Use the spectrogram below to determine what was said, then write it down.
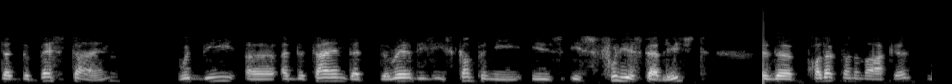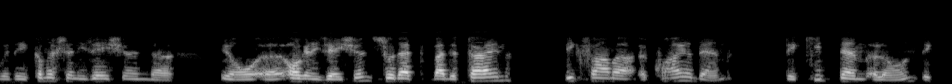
that the best time would be uh, at the time that the rare disease company is is fully established, the product on the market, with the commercialization, uh, you know, uh, organization, so that by the time big pharma acquire them, they keep them alone, they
